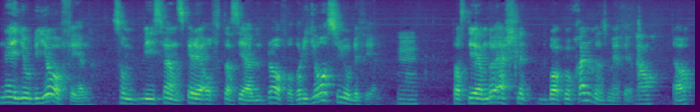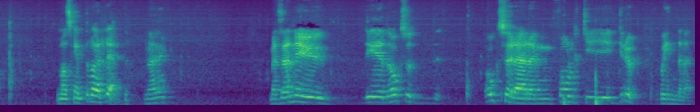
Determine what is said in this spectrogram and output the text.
Nej, gjorde jag fel? Som vi svenskar är oftast jävligt bra på. Var det jag som gjorde fel? Mm. Fast det är ändå arslet bakom skärmen som är fel. Ja. Ja. Man ska inte vara rädd. Nej. Men sen är ju... Det är också... Också det här en folk i grupp på internet.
